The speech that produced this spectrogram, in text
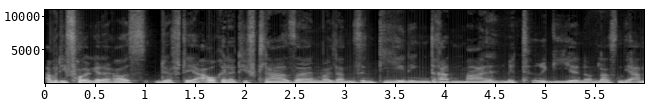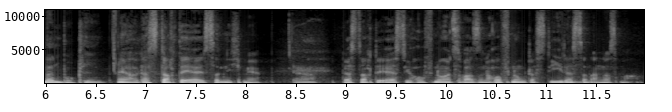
Aber die Folge daraus dürfte ja auch relativ klar sein, weil dann sind diejenigen dran mal mit regieren und lassen die anderen buckeln. Ja, das dachte er ist dann nicht mehr. Ja. Das dachte er ist die Hoffnung, also war seine Hoffnung, dass die das dann anders machen.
